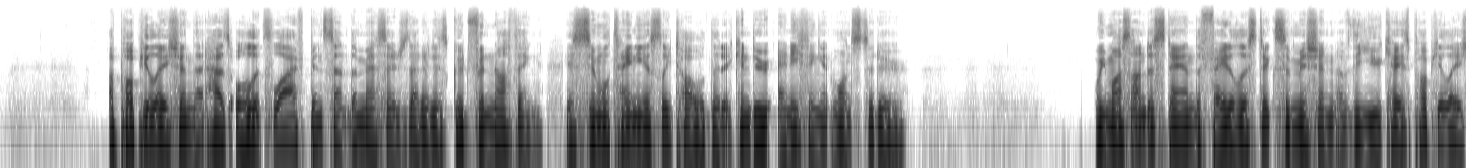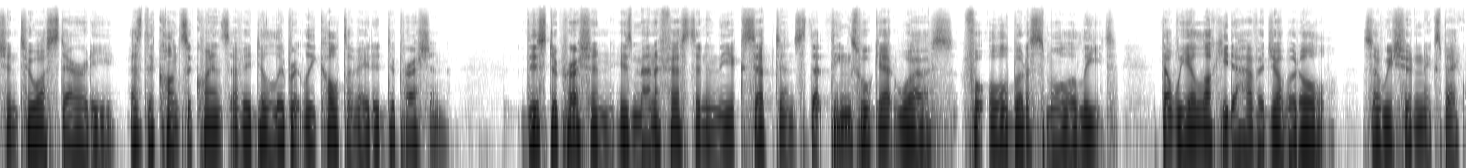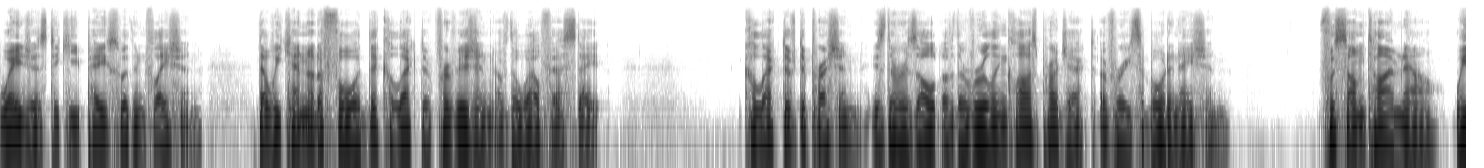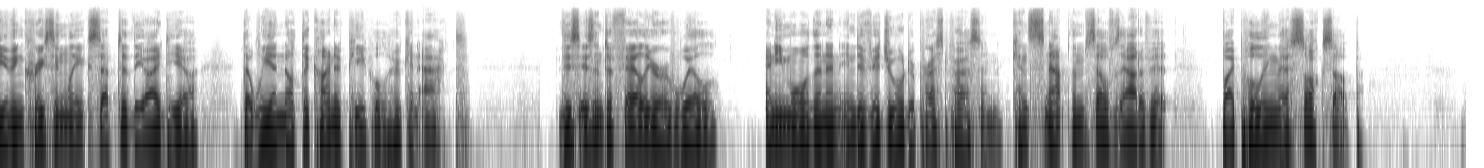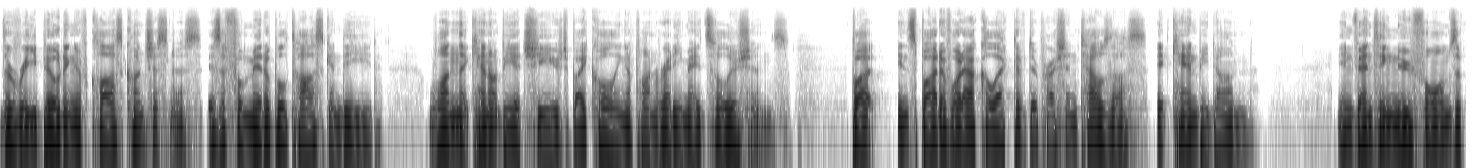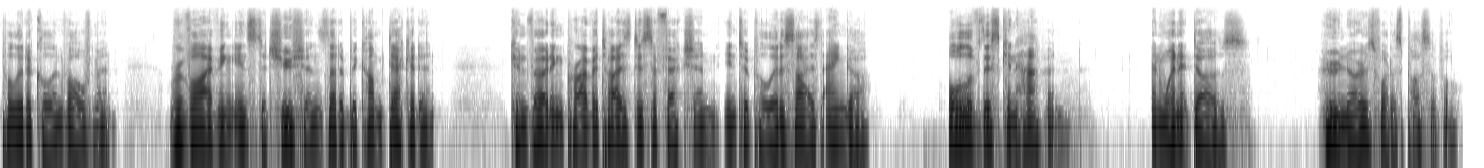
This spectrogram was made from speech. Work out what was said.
A population that has all its life been sent the message that it is good for nothing is simultaneously told that it can do anything it wants to do. We must understand the fatalistic submission of the UK's population to austerity as the consequence of a deliberately cultivated depression. This depression is manifested in the acceptance that things will get worse for all but a small elite, that we are lucky to have a job at all, so we shouldn't expect wages to keep pace with inflation, that we cannot afford the collective provision of the welfare state Collective depression is the result of the ruling class project of resubordination. For some time now, we have increasingly accepted the idea that we are not the kind of people who can act. This isn't a failure of will, any more than an individual depressed person can snap themselves out of it by pulling their socks up. The rebuilding of class consciousness is a formidable task indeed, one that cannot be achieved by calling upon ready made solutions. But in spite of what our collective depression tells us, it can be done. Inventing new forms of political involvement, reviving institutions that have become decadent, converting privatized disaffection into politicized anger. All of this can happen. And when it does, who knows what is possible?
